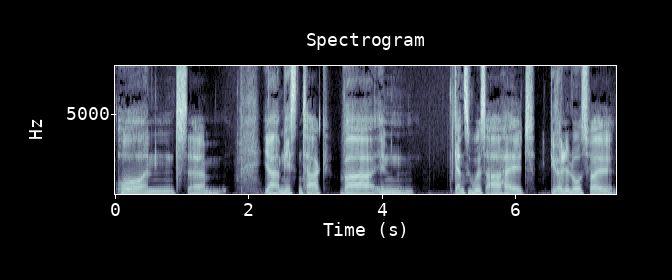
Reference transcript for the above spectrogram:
Und ähm, ja, am nächsten Tag war in ganz USA halt die Hölle los, weil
